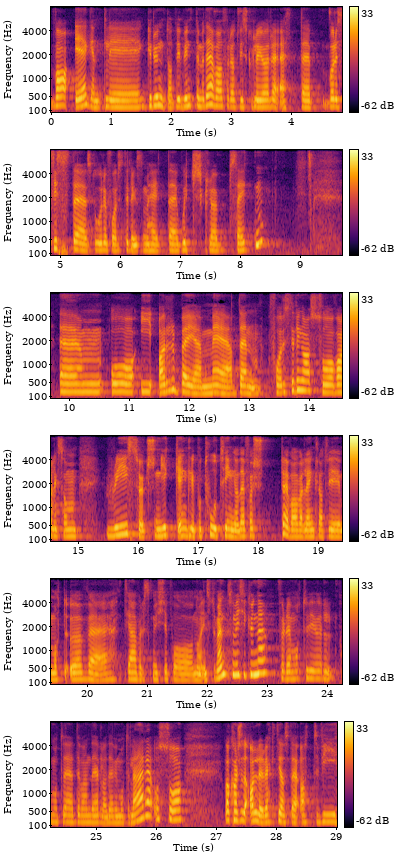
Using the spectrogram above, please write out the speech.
var egentlig grunnen til at vi begynte med det, var for at vi skulle gjøre et, vår siste store forestilling som heter Witch Club Satan. Ehm, og i arbeidet med den forestillinga så var liksom Researchen gikk egentlig på to ting. og Det første var vel egentlig at vi måtte øve djevelsk mye på noe instrument som vi ikke kunne. For det, måtte vi vel, på en måte, det var en del av det vi måtte lære. Og så var kanskje det aller viktigste at vi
